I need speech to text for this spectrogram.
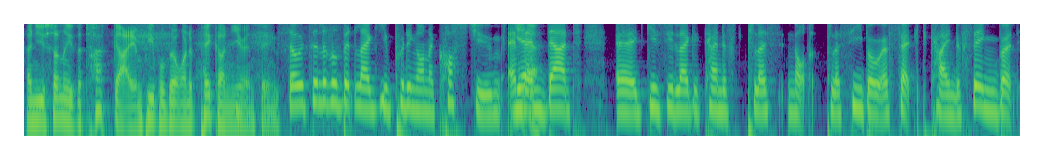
and you're suddenly the tough guy and people don't want to pick on you and things. So it's a little bit like you putting on a costume, and Yeah. then that uh, gives you like a kind of plus not placebo effect kind of thing, but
